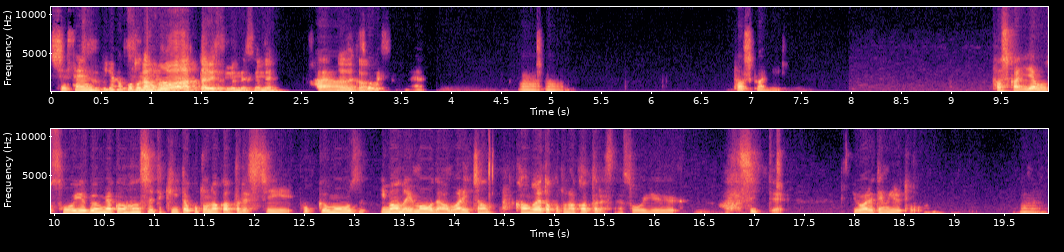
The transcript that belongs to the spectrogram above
視線っていうことスマホはあったりするんですよね。はいはいそうですよね。うんうん。確かに。確かに。でもそういう文脈の話って聞いたことなかったですし、僕も今の今まであまりちゃんと考えたことなかったですね。そういう話って言われてみると。うん。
